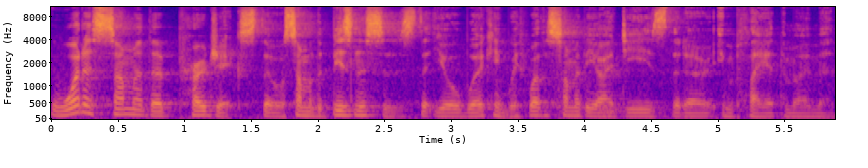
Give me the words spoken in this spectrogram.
what are some of the projects or some of the businesses that you're working with? What are some of the ideas that are in play at the moment?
